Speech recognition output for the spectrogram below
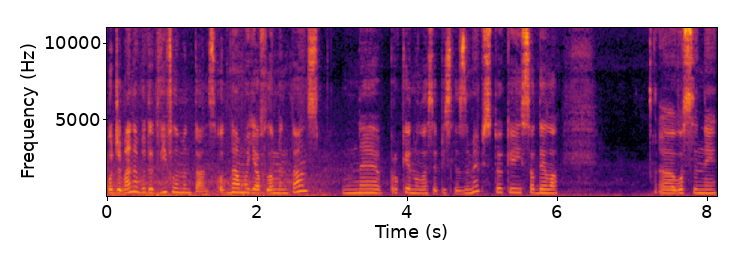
Отже, в мене буде дві фламентанс. Одна моя фламентанс не прокинулася після зими, після того, як я її садила е, восени.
